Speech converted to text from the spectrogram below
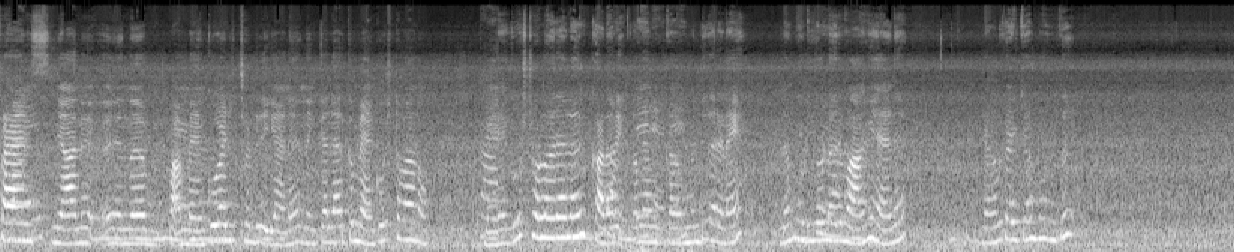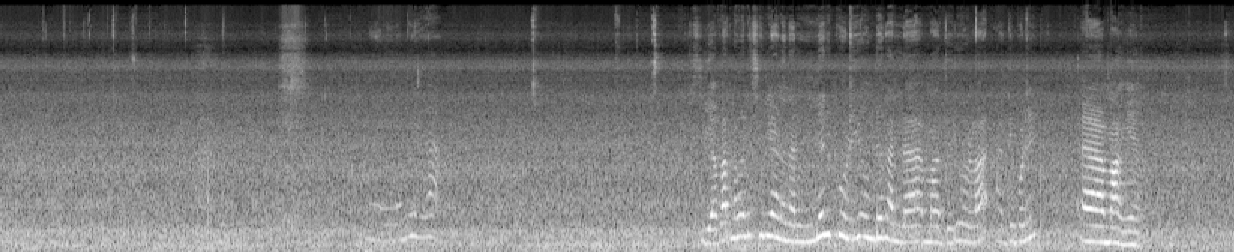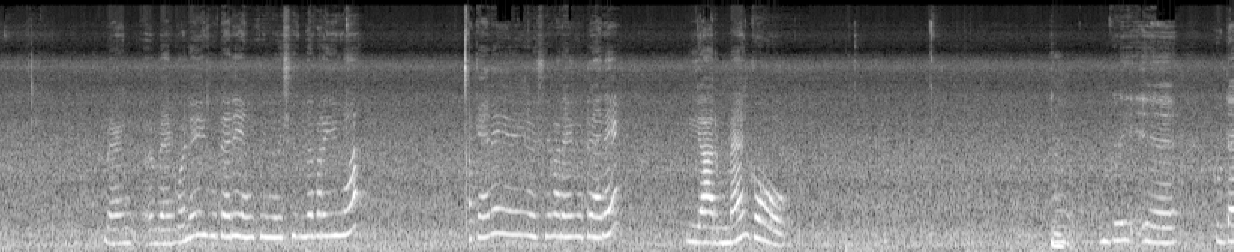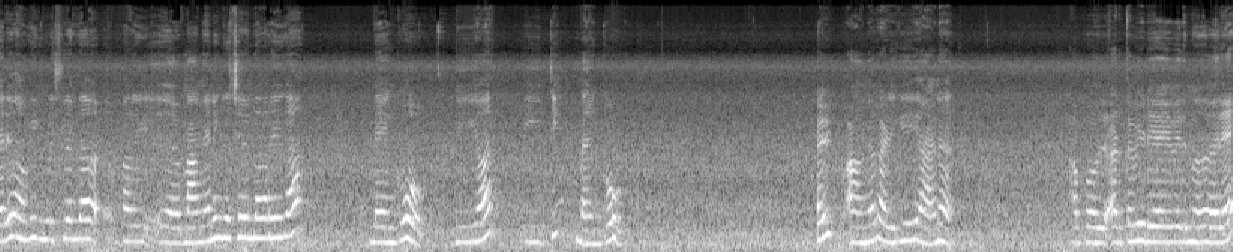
Friends ഞാൻ ഇന്ന് mango കഴിച്ചുകൊണ്ടിരിക്കുകയാണ് നിങ്ങൾക്ക് എല്ലാവർക്കും മാംഗോ ഇഷ്ടമാണോ? മാംഗോ ഇഷ്ടമുള്ളവരെല്ലാം കളർ കമന്റ് തരണേ എല്ലാം മുടിയുള്ളവർ വാങ്ങിയാണ്. സിയ പറഞ്ഞ പോലെ ശരിയാണ്. നല്ലൊരു പുളിയുണ്ട് നല്ല മധുരമുള്ള അടിപൊളി മാങ്ങയാണ്. മാംഗോനെ ഈ കൂട്ടുകാരെ ഞങ്ങൾക്ക് ഇംഗ്ലീഷിൽ എന്താ പറയുക. കൂട്ടുകാരെ ഇംഗ്ലീഷിൽ പറയാം കൂട്ടുകാരെ. വി ആർ മാംഗോ കൂട്ടുകാരെ നമുക്ക് ഇംഗ്ലീഷിൽ എന്താ പറയുക മാങ്ങേനെ ഇംഗ്ലീഷിൽ എന്താ പറയുക? Mango we are eating mango ആങ്ങ കഴുകുകയാണ് അപ്പോൾ അടുത്ത വീഡിയോയിൽ വരുന്നത് വരെ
